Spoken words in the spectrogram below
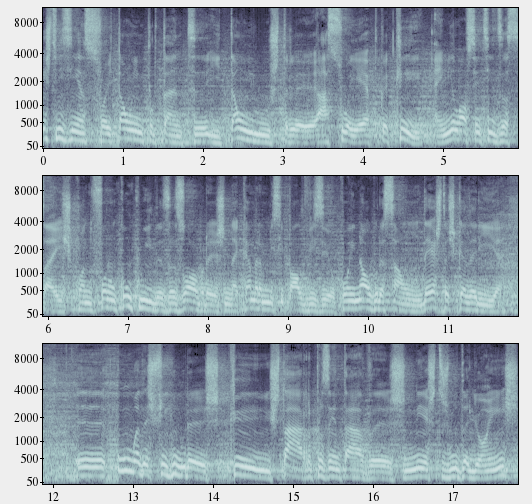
este viziense foi tão importante e tão ilustre à sua época que, em 1916, quando foram concluídas as obras na Câmara Municipal de Viseu, com a inauguração desta escadaria, eh, uma das figuras que está representadas nestes medalhões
